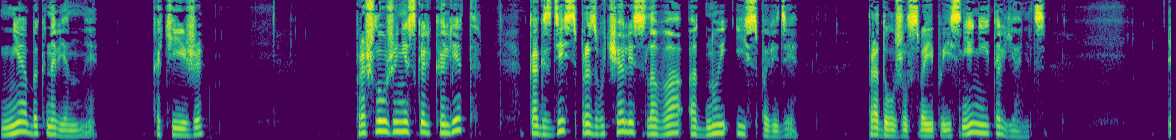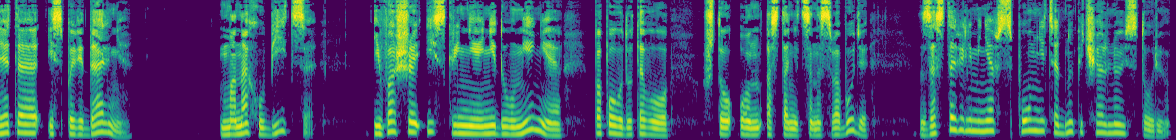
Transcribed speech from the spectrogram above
необыкновенные». «Какие же?» Прошло уже несколько лет, как здесь прозвучали слова одной исповеди, продолжил свои пояснения итальянец. Это исповедальня, монах-убийца и ваше искреннее недоумение по поводу того, что он останется на свободе, заставили меня вспомнить одну печальную историю.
